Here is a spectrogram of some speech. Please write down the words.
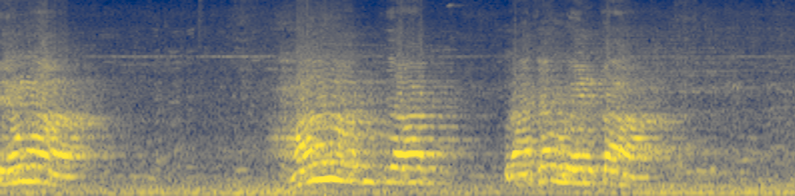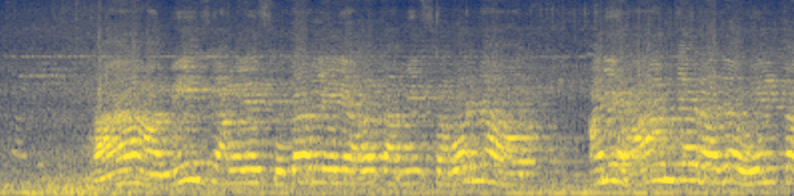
तेव्हा हा आमचा राजा होईल हा आम्ही चांगले सुधारलेले आहोत आम्ही सवर्ण आहोत. आणि हा आमचा राजा होईल का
